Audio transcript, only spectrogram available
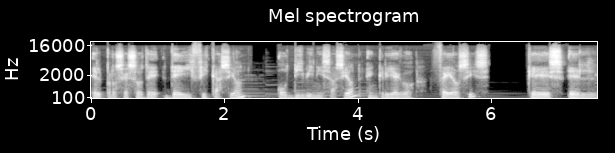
el proceso de deificación o divinización, en griego theosis, que es el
